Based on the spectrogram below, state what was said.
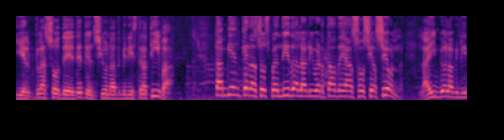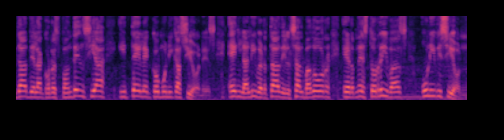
y el plazo de detención administrativa. También queda suspendida la libertad de asociación, la inviolabilidad de la correspondencia y telecomunicaciones. En la libertad de El Salvador, Ernesto Rivas, Univisión.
